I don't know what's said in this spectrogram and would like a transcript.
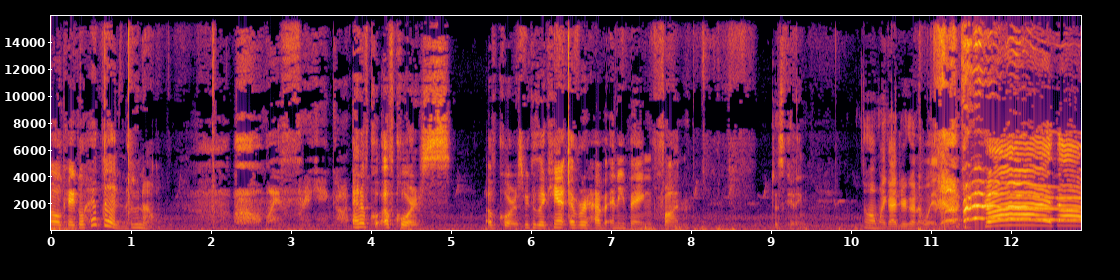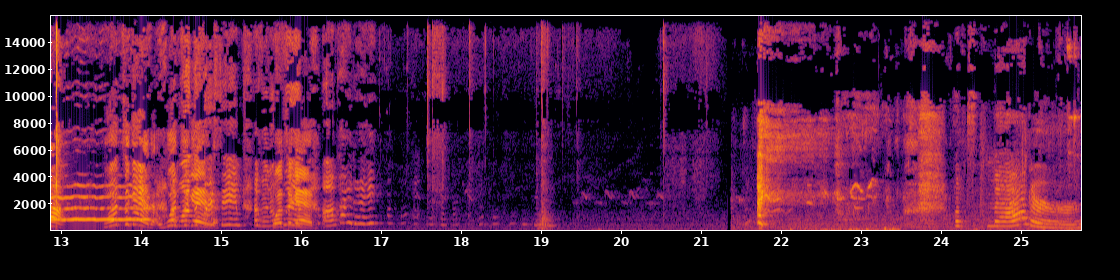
Okay, go ahead then. Uno. Oh my freaking god! And of co- of course, of course, because I can't ever have anything fun. Just kidding. Oh my god, you're gonna win. God! Ah! Once again, once again. the first game of Uno Once again. on Pi Day. What's the matter?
